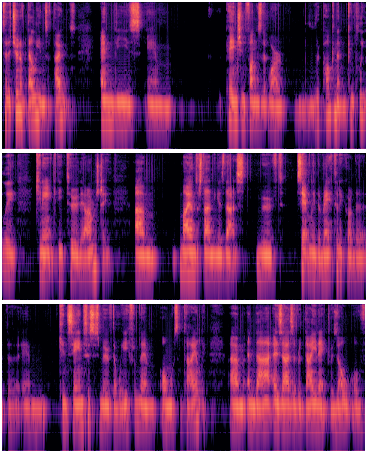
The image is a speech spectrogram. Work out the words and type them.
to the tune of billions of pounds in these um, pension funds that were repugnant, completely connected to the arms trade. Um, my understanding is that's moved, certainly the rhetoric or the, the um, consensus has moved away from them almost entirely. Um, and that is as a direct result of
